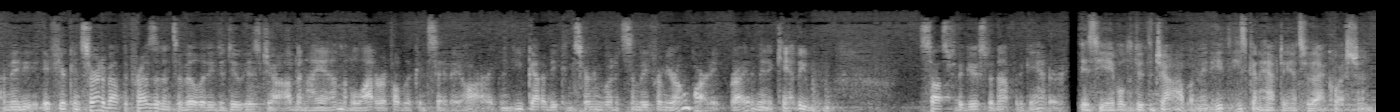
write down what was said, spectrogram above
I mean, if you're concerned about the president's ability to do his job, and I am, and a lot of Republicans say they are, then you've got to be concerned when it's somebody from your own party, right? I mean, it can't be sauce for the goose, but not for the gander. Is he able to do the job? I mean, he, he's going to have to answer that question.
